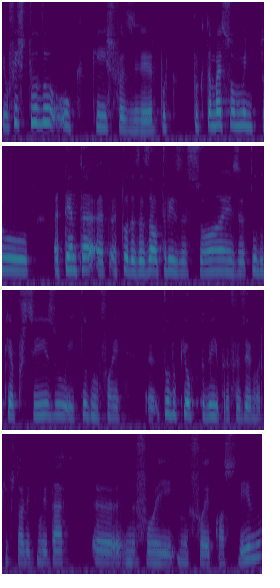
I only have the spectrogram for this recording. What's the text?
eu fiz tudo o que quis fazer, porque, porque também sou muito atenta a, a todas as autorizações, a tudo o que é preciso e tudo me foi, eh, tudo o que eu pedi para fazer no Arquivo Histórico Militar uh, me, foi, me foi concedido.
